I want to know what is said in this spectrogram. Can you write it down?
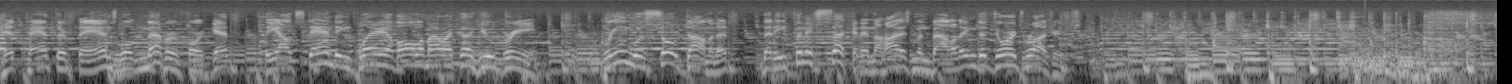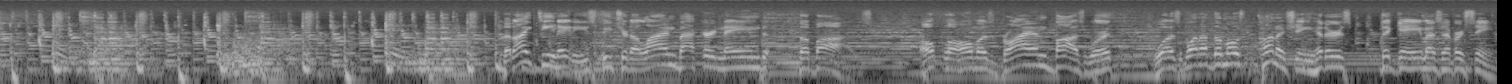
Pitt Panther fans will never forget the outstanding play of All-America Hugh Green. Green was so dominant that he finished second in the Heisman balloting to George Rogers. 1980s featured a linebacker named the Boz. Oklahoma's Brian Bosworth was one of the most punishing hitters the game has ever seen.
